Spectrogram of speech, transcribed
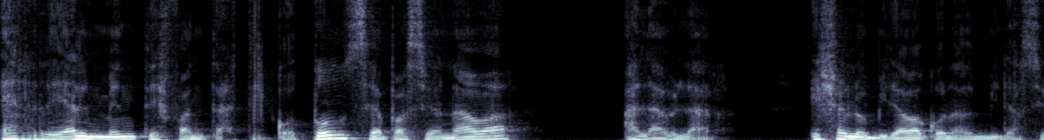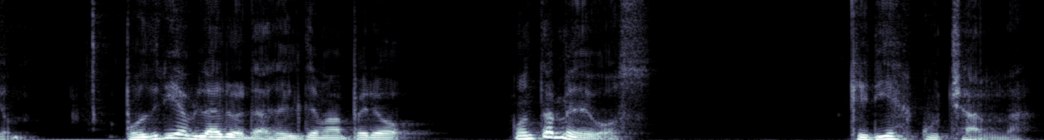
Es realmente fantástico. Tom se apasionaba al hablar. Ella lo miraba con admiración. Podría hablar horas del tema, pero contame de vos. Quería escucharla.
